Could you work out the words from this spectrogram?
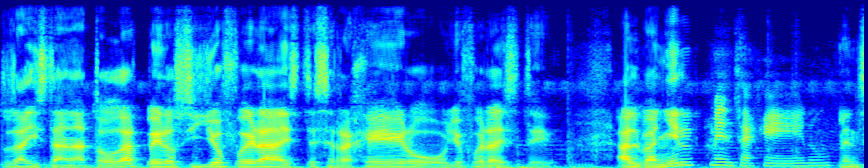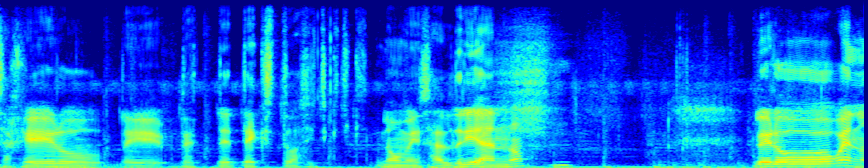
Entonces ahí están a todo dar, pero si yo fuera este cerrajero o yo fuera este albañil, Mensajero. mensajero de, de- de texto, así no me saldrían, ¿no? Pero bueno,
